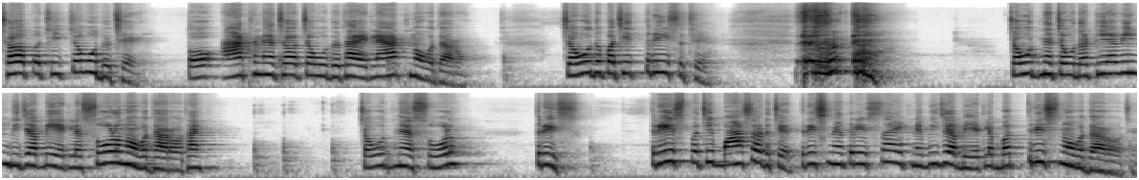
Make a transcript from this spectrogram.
છ પછી ચૌદ છે, તો આઠ ને છ ચૌદ થાય એટલે આઠનો વધારો. ચૌદ પછી ત્રીસ છે. ચૌદ ને ચૌદ અઠ્યાવીસ બીજા બે એટલે સોળનો વધારો થાય. ચૌદ ને સોળ, ત્રીસ. ત્રીસ પછી બાસઠ છે. ત્રીસ ને ત્રીસ સાઠ ને બીજા બે એટલે બત્રીસનો વધારો છે.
